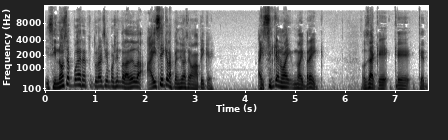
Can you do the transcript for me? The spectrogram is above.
Y si no se puede reestructurar el 100% de la deuda, ahí sí que las pensiones se van a pique. Ahí sí que no hay, no hay break. O sea que, que, que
